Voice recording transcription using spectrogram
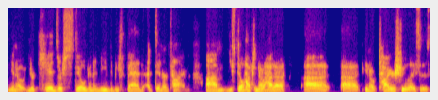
you know your kids are still going to need to be fed at dinner time um, you still have to know how to uh, uh, you know, tie your shoelaces.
